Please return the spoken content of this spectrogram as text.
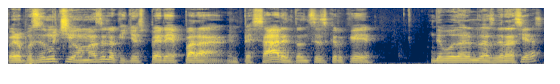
Pero pues es muchísimo más de lo que yo esperé para empezar. Entonces creo que debo darle las gracias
